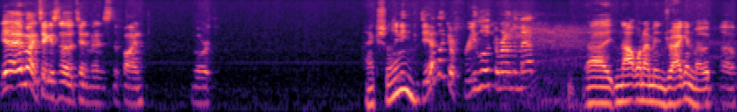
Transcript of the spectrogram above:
Yeah, it might take us another ten minutes to find north. Actually, Can you, do you have like a free look around the map? Uh, not when I'm in Dragon mode. Oh.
